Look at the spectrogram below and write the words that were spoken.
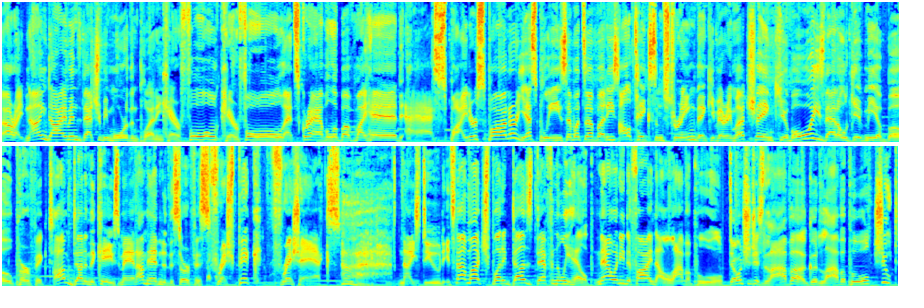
All right, nine diamonds. That should be more than plenty. Careful, careful. That's gravel above my head. Ah, spider spawner? Yes, please. And what's up, buddies? I'll take some string. Thank you very much. Thank you, boys. That'll give me a bow. Perfect. I'm done in the caves, man. I'm heading to the surface. Fresh pick, fresh axe. nice, dude. It's not much, but it does definitely help. Now I need to find a lava pool. Don't you just lava a good lava pool? Shoot.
